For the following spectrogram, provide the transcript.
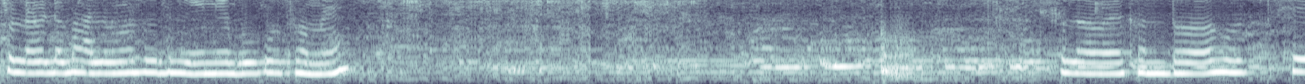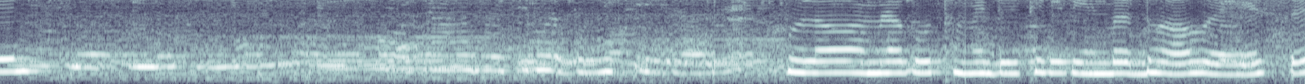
পোলাওটা ভালো মতো ধুয়ে নেব প্রথমে। পোলাও এখন ধোয়া হচ্ছে। পোলাও আমরা প্রথমে দুই থেকে তিনবার ধোয়া হয়ে গেছে।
